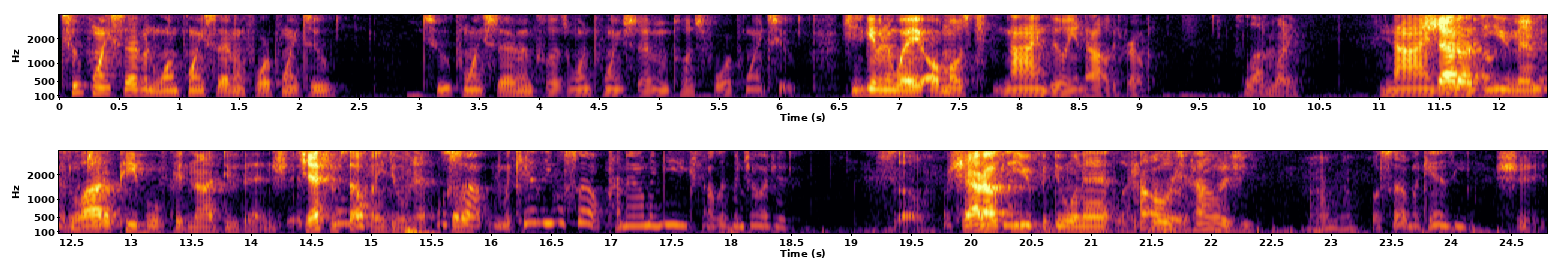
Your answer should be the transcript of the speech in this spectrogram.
2.7, 1.7, 4.2. 2.7 plus 1.7 plus 4.2. She's giving away almost nine billion dollars, bro. It's a lot of money. Nine. Shout out to you, man, because a lot of people could not do that. And Shit, Jeff himself ain't doing that. What's so, up, Mackenzie? What's up? Pernell McGee. I live in Georgia. so What's shout up, out to you for doing that. Like, How old is. How old is she? I don't know. What's up, Mackenzie? Shit.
